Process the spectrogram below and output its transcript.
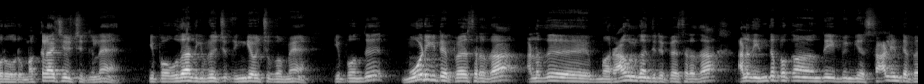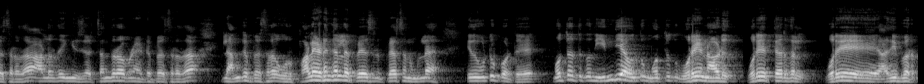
ஒரு ஒரு மக்களாட்சி வச்சுக்கங்களேன் இப்போ உதாரணத்துக்கு இப்படி வச்சு இங்கே வச்சுக்கோமே. இப்போ வந்து மோடிக்கிட்ட பேசுகிறதா அல்லது ராகுல் காந்திகிட்ட பேசுகிறதா அல்லது இந்த பக்கம் வந்து இப்போ இங்கே ஸ்டாலின்கிட்ட பேசுகிறதா அல்லது இங்கே சந்திரபாபு நாயுடு பேசுகிறதா இல்லை அங்கே பேசுகிறதா ஒரு பல இடங்களில் பேச பேசணும்ல இது விட்டு போட்டு மொத்தத்துக்கு வந்து இந்தியா வந்து மொத்தத்துக்கு ஒரே நாடு ஒரே தேர்தல் ஒரே அதிபர்.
